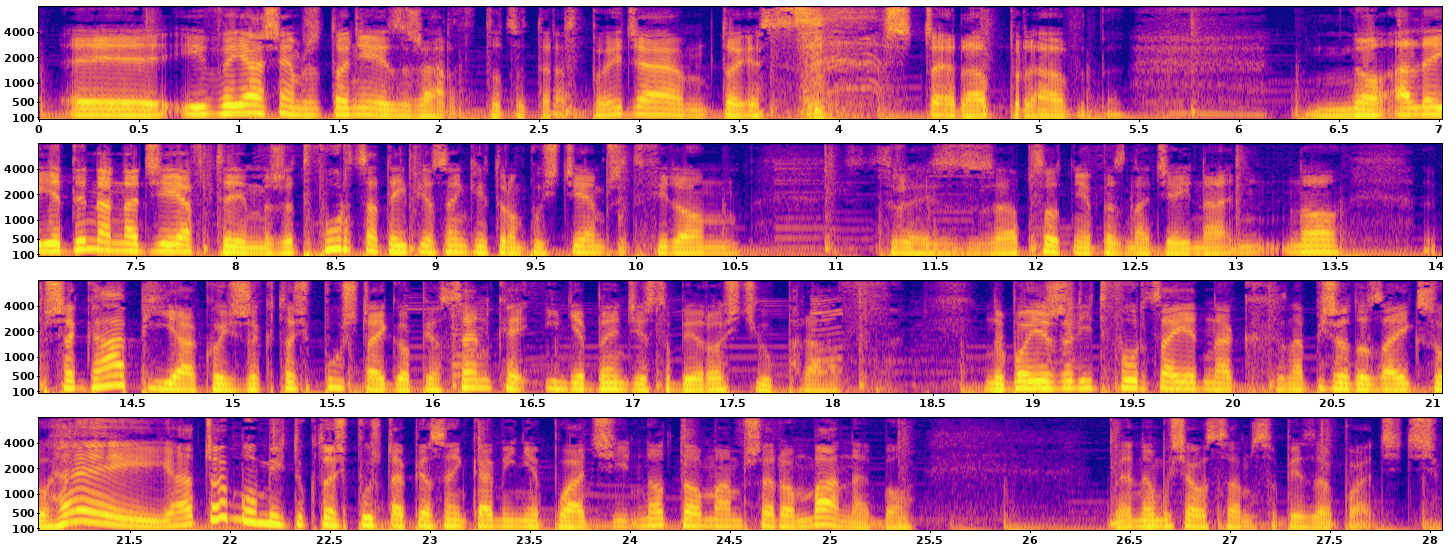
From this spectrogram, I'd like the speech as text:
Yy, I wyjaśniam, że to nie jest żart, to co teraz powiedziałem, to jest szczera prawda. No, ale jedyna nadzieja w tym, że twórca tej piosenki, którą puściłem przed chwilą, która jest absolutnie beznadziejna, no, przegapi jakoś, że ktoś puszcza jego piosenkę i nie będzie sobie rościł praw. No bo jeżeli twórca jednak napisze do ZAX-u hej, a czemu mi tu ktoś puszcza piosenkami nie płaci? No to mam przerąbane, bo będę musiał sam sobie zapłacić.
